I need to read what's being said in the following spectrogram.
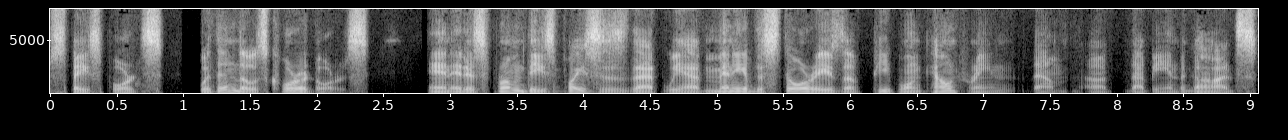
spaceports within those corridors. And it is from these places that we have many of the stories of people encountering them, uh, that being the gods.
